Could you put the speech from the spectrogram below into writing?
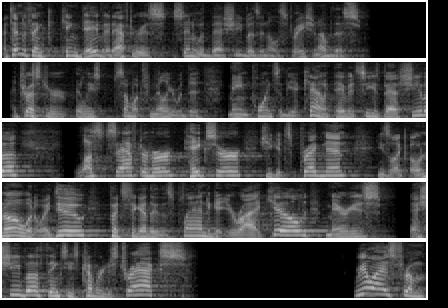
I tend to think King David, after his sin with Bathsheba, is an illustration of this. I trust you're at least somewhat familiar with the main points of the account. David sees Bathsheba, lusts after her, takes her, she gets pregnant. He's like, oh no, what do I do? Puts together this plan to get Uriah killed, marries Bathsheba, thinks he's covered his tracks. Realize from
